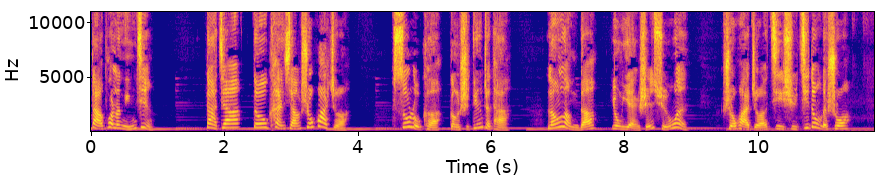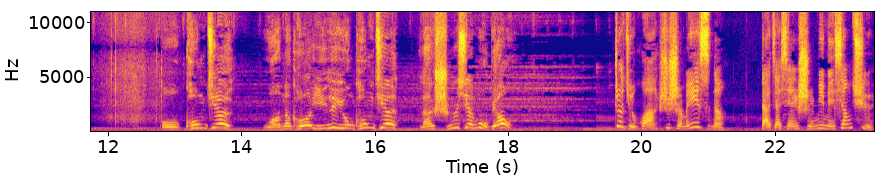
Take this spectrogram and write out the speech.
打破了宁静，大家都看向说话者。苏鲁克更是盯着他，冷冷的用眼神询问。说话者继续激动地说：“哦，空间，我们可以利用空间。”来实现目标。这句话是什么意思呢？大家先是面面相觑，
